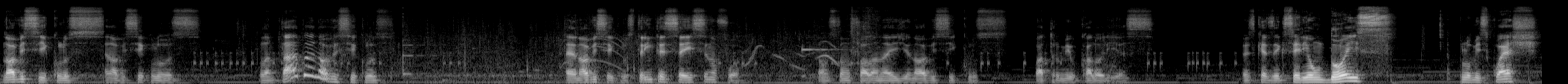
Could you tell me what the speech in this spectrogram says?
Nove ciclos. É nove ciclos plantado ou é nove ciclos? É, nove ciclos. 36 se não for. Então estamos falando aí de nove ciclos. 4 mil calorias. Então isso quer dizer que seriam dois Plume Squash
